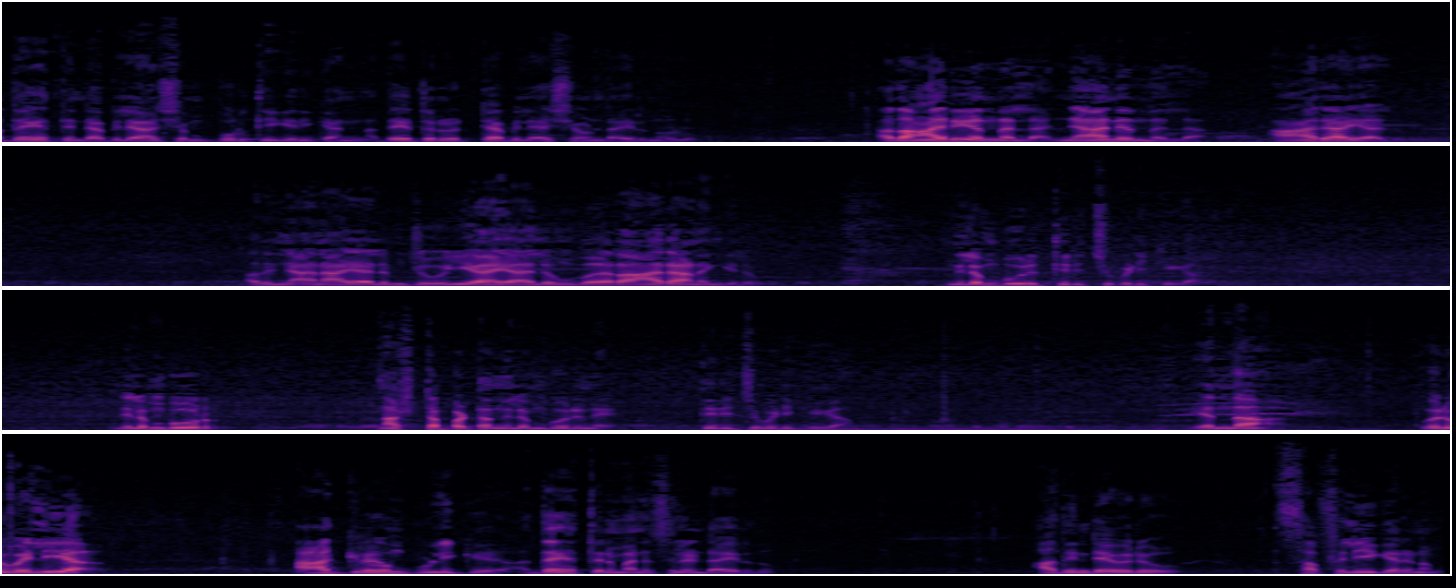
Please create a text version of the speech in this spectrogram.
അദ്ദേഹത്തിന്റെ അഭിലാഷം പൂർത്തീകരിക്കാൻ അദ്ദേഹത്തിന് ഒറ്റ അഭിലാഷം ഉണ്ടായിരുന്നുള്ളൂ. അതാര് എന്നല്ല ഞാൻ എന്നല്ല ആരായാലും. അത് ഞാനായാലും ജോയി ആയാലും വേറെ ആരാണെങ്കിലും നിലമ്പൂർ തിരിച്ചു പിടിക്കുക. നിലമ്പൂർ നഷ്ടപ്പെട്ട നിലമ്പൂരിനെ തിരിച്ചു പിടിക്കുക. എന്ന ഒരു വലിയ ആഗ്രഹം പുള്ളിക്ക് അദ്ദേഹത്തിന് മനസ്സിലുണ്ടായിരുന്നു. അതിന്റെ ഒരു സഫലീകരണം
